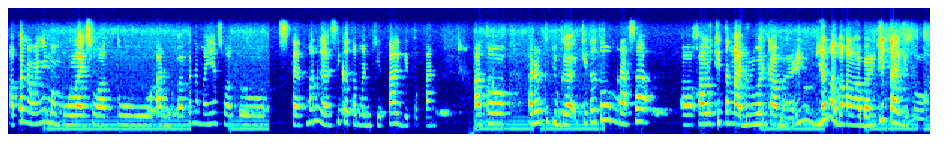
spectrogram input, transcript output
apa namanya memulai suatu apa namanya suatu statement nggak sih ke teman kita gitu kan atau ada tuh juga kita tuh ngerasa eh, kalau kita nggak duluan kabarin dia nggak bakal ngabarin kita gitu loh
